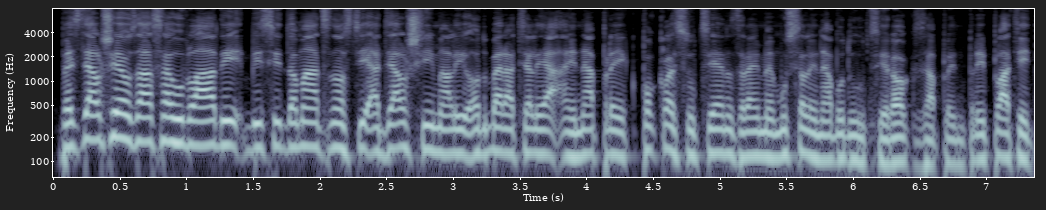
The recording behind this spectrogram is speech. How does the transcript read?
Bez ďalšieho zásahu vlády by si domácnosti a ďalší mali odberatelia aj napriek poklesu cien zrejme museli na budúci rok za plyn priplatiť.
